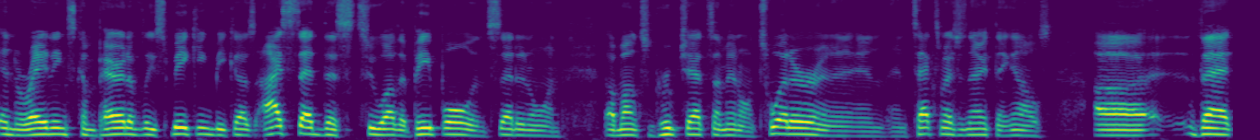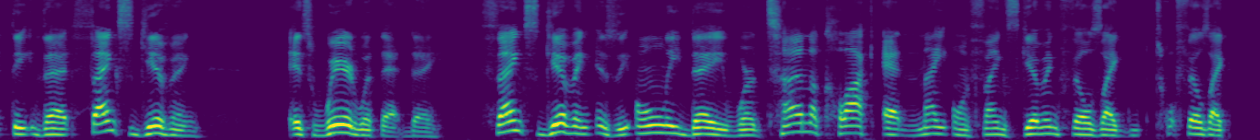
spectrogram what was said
in the ratings comparatively speaking because I said this to other people and said it on amongst group chats I'm in on Twitter and and, and text messages and everything else uh that the that Thanksgiving it's weird with that day. Thanksgiving is the only day where ten o'clock at night on Thanksgiving feels like feels like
